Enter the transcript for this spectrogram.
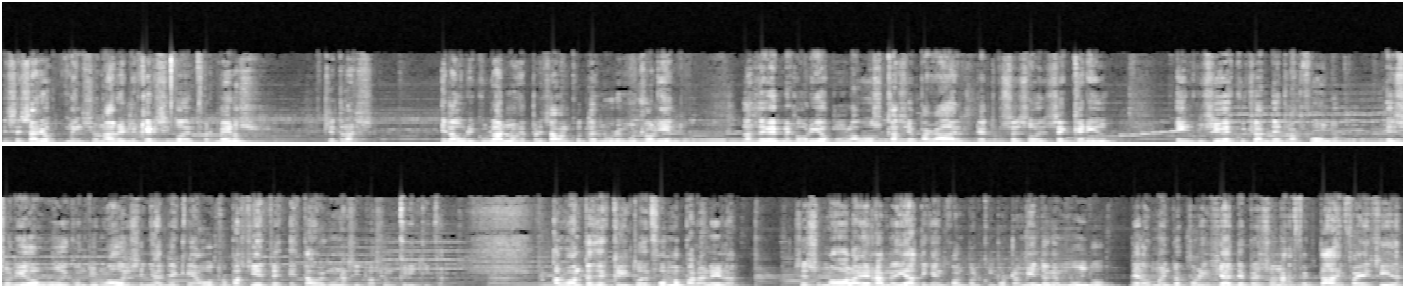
Necesario mencionar el ejército de enfermeros que tras el auricular nos expresaban con ternura y mucho aliento las leves mejorías con la voz casi apagada del retroceso del ser querido e inclusive escuchar de trasfondo el sonido agudo y continuado en señal de que a otro paciente estaba en una situación crítica. A lo antes descrito de forma paralela, se sumaba la guerra mediática en cuanto al comportamiento en el mundo del aumento exponencial de personas afectadas y fallecidas,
